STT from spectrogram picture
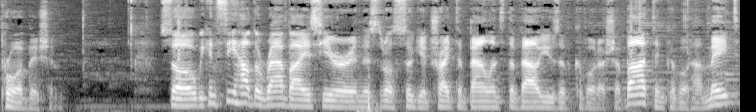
prohibition. So we can see how the rabbis here in this little sugya tried to balance the values of Kavod Shabbat and Kavod HaMet.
